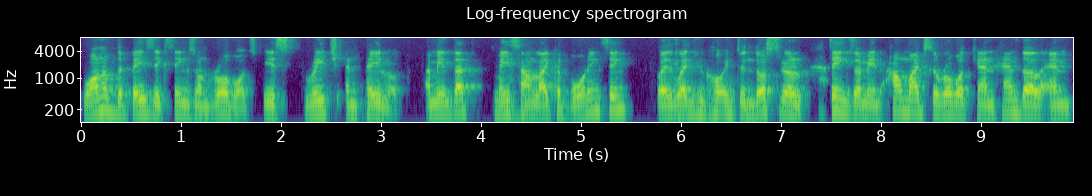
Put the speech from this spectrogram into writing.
one of the basic things on robots is reach and payload. I mean, that may mm-hmm. sound like a boring thing, but when you go into industrial things, I mean, how much the robot can handle and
